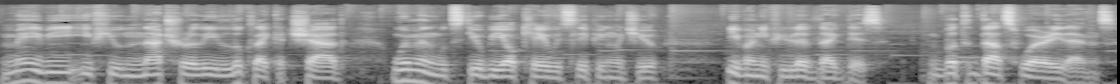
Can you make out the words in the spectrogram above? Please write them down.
Maybe if you naturally look like a Chad, women would still be okay with sleeping with you, even if you lived like this. But that's where it ends.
